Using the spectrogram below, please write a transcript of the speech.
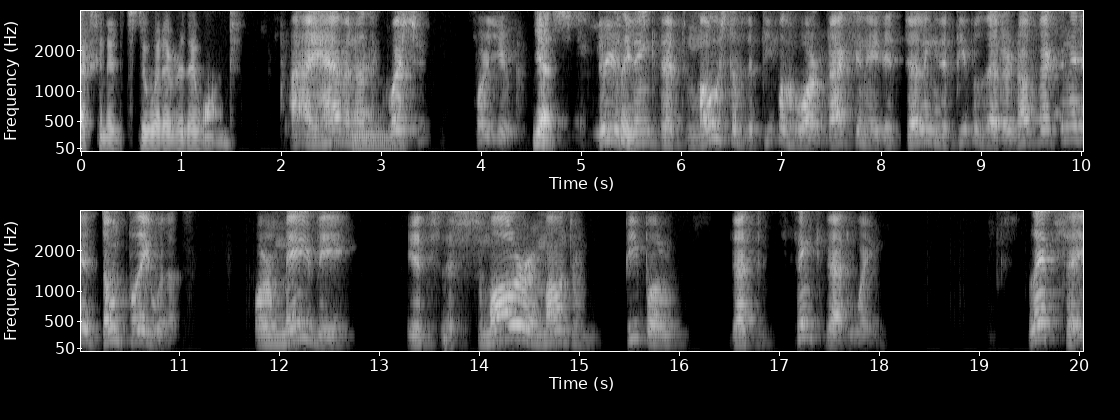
vaccinated to do whatever they want? I have another Um, question for you. Yes. Do you please. think that most of the people who are vaccinated telling the people that are not vaccinated don't play with us? Or maybe it's a smaller amount of people that think that way. Let's say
